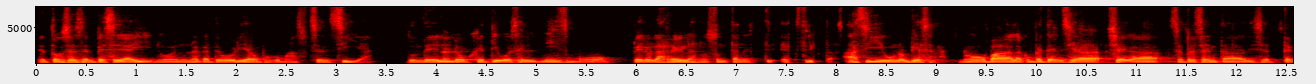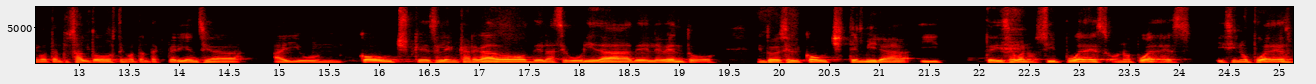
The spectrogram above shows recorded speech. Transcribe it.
Entonces empecé ahí, ¿no? En una categoría un poco más sencilla, donde el objetivo es el mismo, pero las reglas no son tan estrictas. Así uno empieza, ¿no? Va a la competencia, llega, se presenta, dice, tengo tantos saltos, tengo tanta experiencia, hay un coach que es el encargado de la seguridad del evento, entonces el coach te mira y te dice, bueno, si puedes o no puedes, y si no puedes,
